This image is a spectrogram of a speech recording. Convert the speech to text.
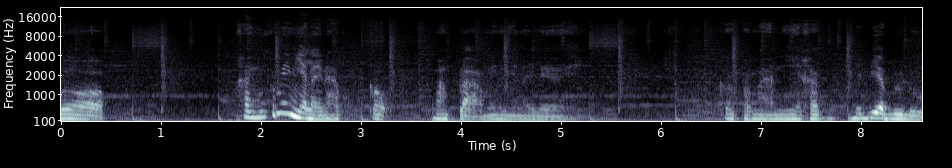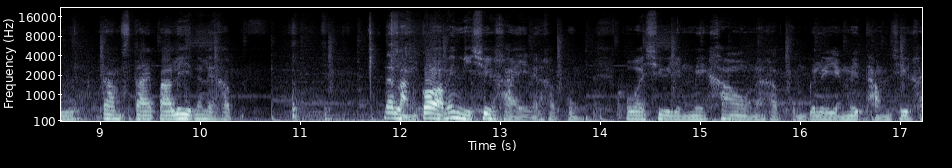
ก็ ข้างนี้ก็ไม่มีอะไรนะครับ ก็ว่างเปล่าไม่มีอะไรเลย ก็ประมาณนี้ครับเรียบๆหรูๆตามสไตล์ปารีสนั่นเลยครับ ด้านหลังก็ไม่มีชื่อใครนะครับ ผม เพราะว่าชื่อยังไม่เข้านะครับ ผมก็เลยยังไม่ทำชื่อใคร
